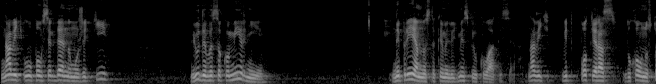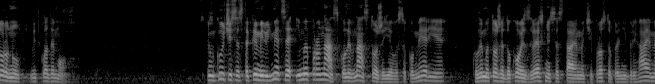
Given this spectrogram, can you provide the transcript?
навіть у повсякденному житті люди високомірні, неприємно з такими людьми спілкуватися. Навіть від, поки раз духовну сторону відкладемо. Спілкуючися з такими людьми, це і ми про нас, коли в нас теж є високомір'я, коли ми теж до когось зверхньося ставимо чи просто пренебрігаємо.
